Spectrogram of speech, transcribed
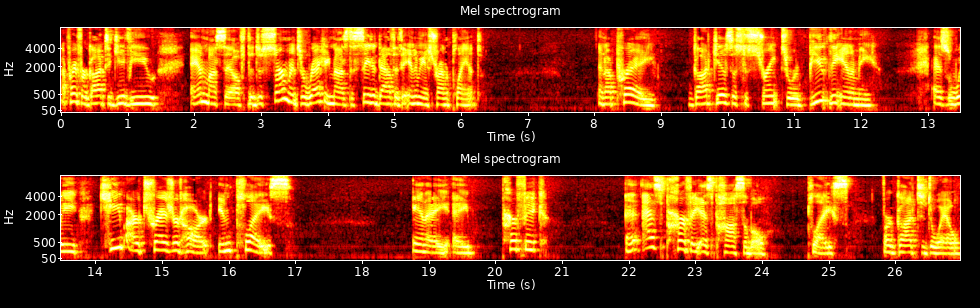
I pray for God to give you and myself the discernment to recognize the seed of doubt that the enemy is trying to plant. And I pray God gives us the strength to rebuke the enemy as we keep our treasured heart in place in a, a perfect, as perfect as possible place for God to dwell.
